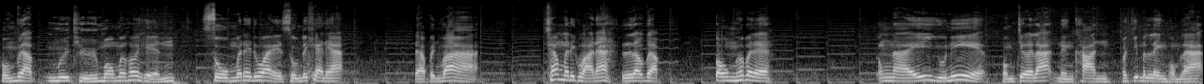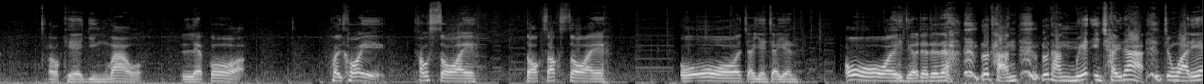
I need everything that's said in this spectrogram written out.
ผมแบบมือถือมองไม่ค่อยเห็นซูมไม่ได้ด้วยซูมได้แค่นี้แต่เอาเป็นว่าช่างมันดีกว่านะ เราแบบตรงเข้าไปเลย ตรงไหนอยู่นี่ผมเจอละหนึ่งคันเมื่อกี้มันเล็งผมแล้วโอเคยิงว่าว แล้วก็ค่อยๆเข้าซอยตอกซอกซอย โอ้ใจเย็นใจเย็น โอ้ยเดี๋ยวเดี๋ยวเดี๋ยวรถถังรถถังเมดอินไชน่าจังหวะนี้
